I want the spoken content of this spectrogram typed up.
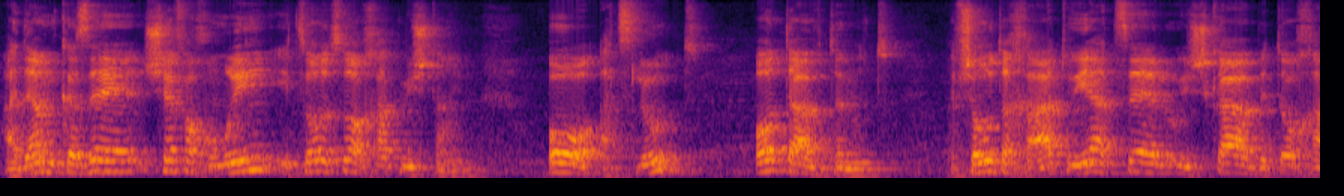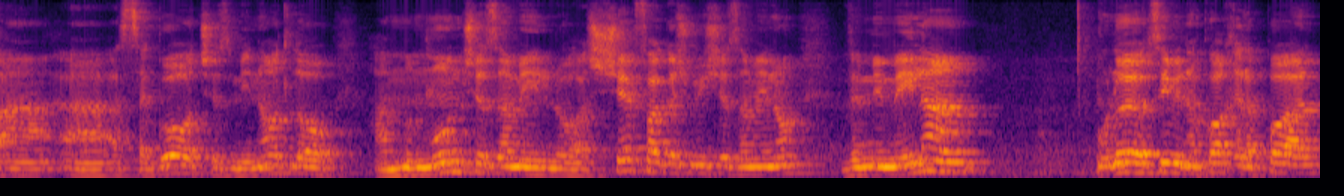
אדם כזה, שפע חומרי ייצור אצלו אחת משתיים, או עצלות, או תאוותנות. אפשרות אחת, הוא יהיה עצל, הוא ישקע בתוך ההשגות שזמינות לו, הממון שזמין לו, השפע הגשמי שזמין לו, וממילא הוא לא יוציא מן הכוח אל הפועל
